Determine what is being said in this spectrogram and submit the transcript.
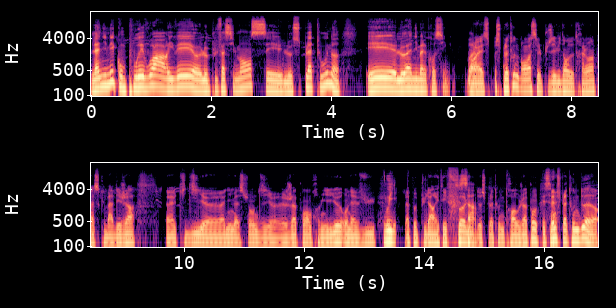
l'animé qu'on pourrait voir arriver euh, le plus facilement, c'est le Splatoon et le Animal Crossing. Voilà. Ouais, Sp- Splatoon pour moi c'est le plus évident de très loin parce que bah déjà euh, qui dit euh, animation dit euh, Japon en premier lieu. On a vu Oui, la popularité folle de Splatoon 3 au Japon. Même Splatoon 2, hein.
